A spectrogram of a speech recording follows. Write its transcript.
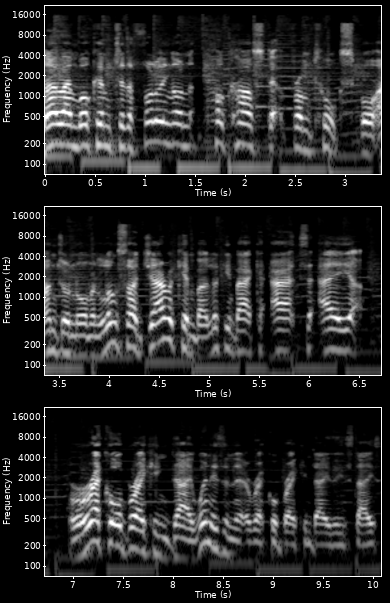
Hello and welcome to the following on podcast from Talksport. I'm John Norman alongside Jarrod Kimber looking back at a record breaking day. When isn't it a record breaking day these days?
